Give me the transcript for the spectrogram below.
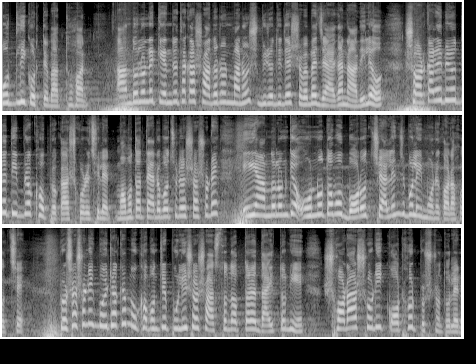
বদলি করতে বাধ্য হন। আন্দোলনের কেন্দ্রে থাকা সাধারণ মানুষ বিরোধীদের সেভাবে জায়গা না দিলেও সরকারের বিরুদ্ধে তীব্র ক্ষোভ প্রকাশ করেছিলেন। মমতার তেরো বছরের শাসনে এই আন্দোলনকে অন্যতম বড় চ্যালেঞ্জ বলেই মনে করা হচ্ছে। প্রশাসনিক বৈঠকে মুখ্যমন্ত্রী পুলিশ ও স্বাস্থ্য দপ্তরের দায়িত্ব নিয়ে সরাসরি কঠোর প্রশ্ন তোলেন।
